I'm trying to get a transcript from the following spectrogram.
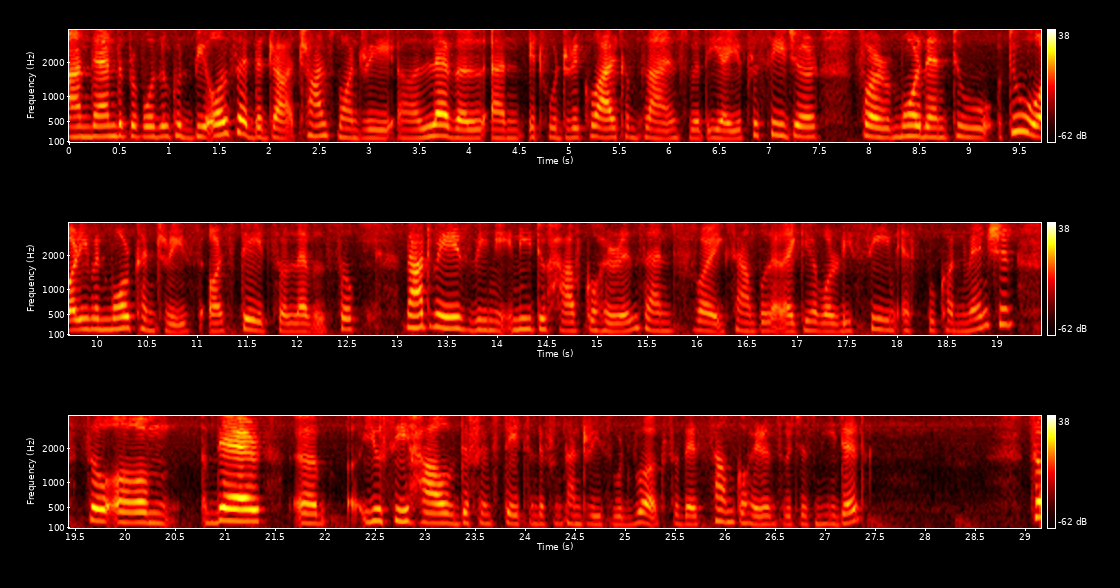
and then the proposal could be also at the transboundary uh, level and it would require compliance with EIA procedure for more than two, two or even more countries or states or levels. So, that ways we need, need to have coherence. And for example like you have already seen ESPOO convention. So um, there uh, you see how different states and different countries would work. So there's some coherence which is needed so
